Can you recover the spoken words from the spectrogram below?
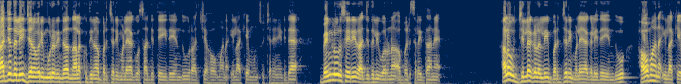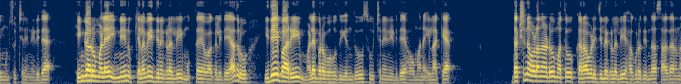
ರಾಜ್ಯದಲ್ಲಿ ಜನವರಿ ಮೂರರಿಂದ ನಾಲ್ಕು ದಿನ ಭರ್ಜರಿ ಮಳೆಯಾಗುವ ಸಾಧ್ಯತೆ ಇದೆ ಎಂದು ರಾಜ್ಯ ಹವಾಮಾನ ಇಲಾಖೆ ಮುನ್ಸೂಚನೆ ನೀಡಿದೆ. ಬೆಂಗಳೂರು ಸೇರಿ ರಾಜ್ಯದಲ್ಲಿ ವರುಣ ಅಬ್ಬರಿಸಲಿದ್ದಾನೆ. ಹಲವು ಜಿಲ್ಲೆಗಳಲ್ಲಿ ಭರ್ಜರಿ ಮಳೆಯಾಗಲಿದೆ ಎಂದು ಹವಾಮಾನ ಇಲಾಖೆ ಮುನ್ಸೂಚನೆ ನೀಡಿದೆ. ಹಿಂಗಾರು ಮಳೆ ಇನ್ನೇನು ಕೆಲವೇ ದಿನಗಳಲ್ಲಿ ಮುಕ್ತಾಯವಾಗಲಿದೆಯಾದರೂ ಇದೇ ಬಾರಿ ಮಳೆ ಬರಬಹುದು ಎಂದು ಸೂಚನೆ ನೀಡಿದೆ ಹವಾಮಾನ ಇಲಾಖೆ. ದಕ್ಷಿಣ ಒಳನಾಡು ಮತ್ತು ಕರಾವಳಿ ಜಿಲ್ಲೆಗಳಲ್ಲಿ ಹಗುರದಿಂದ ಸಾಧಾರಣ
